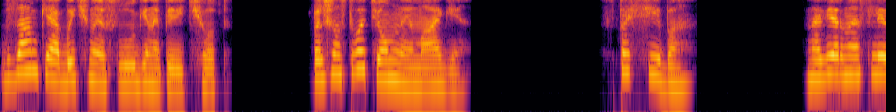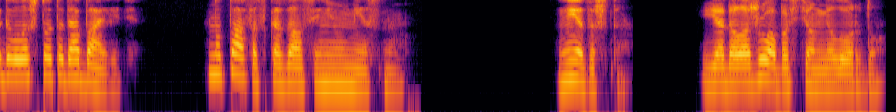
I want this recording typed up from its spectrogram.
в замке обычные слуги наперечет. Большинство темные маги. Спасибо. Наверное, следовало что-то добавить, но пафос казался неуместным. Не за что. Я доложу обо всем милорду.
